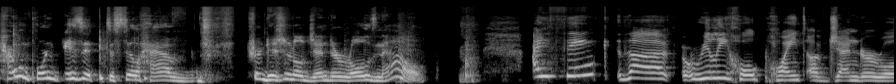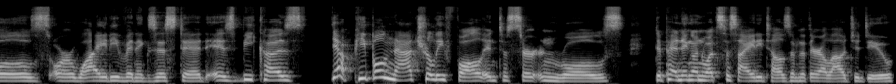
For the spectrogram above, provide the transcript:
how important is it to still have traditional gender roles now? I think the really whole point of gender roles or why it even existed is because, yeah, people naturally fall into certain roles depending on what society tells them that they're allowed to do.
